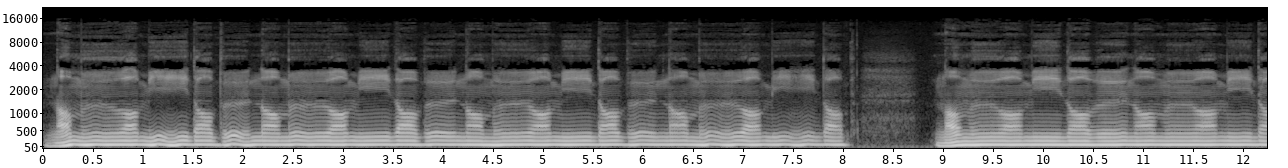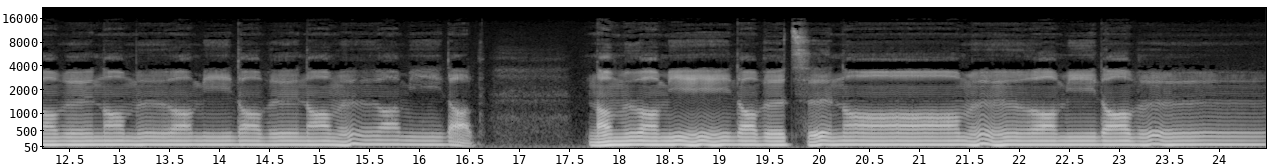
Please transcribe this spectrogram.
ナムアミダブナムアミダブナムアミダブナムアミダブナムアミダブナムアミダブナムアミダブナムアミダブナムアミダブツナムアミダブ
